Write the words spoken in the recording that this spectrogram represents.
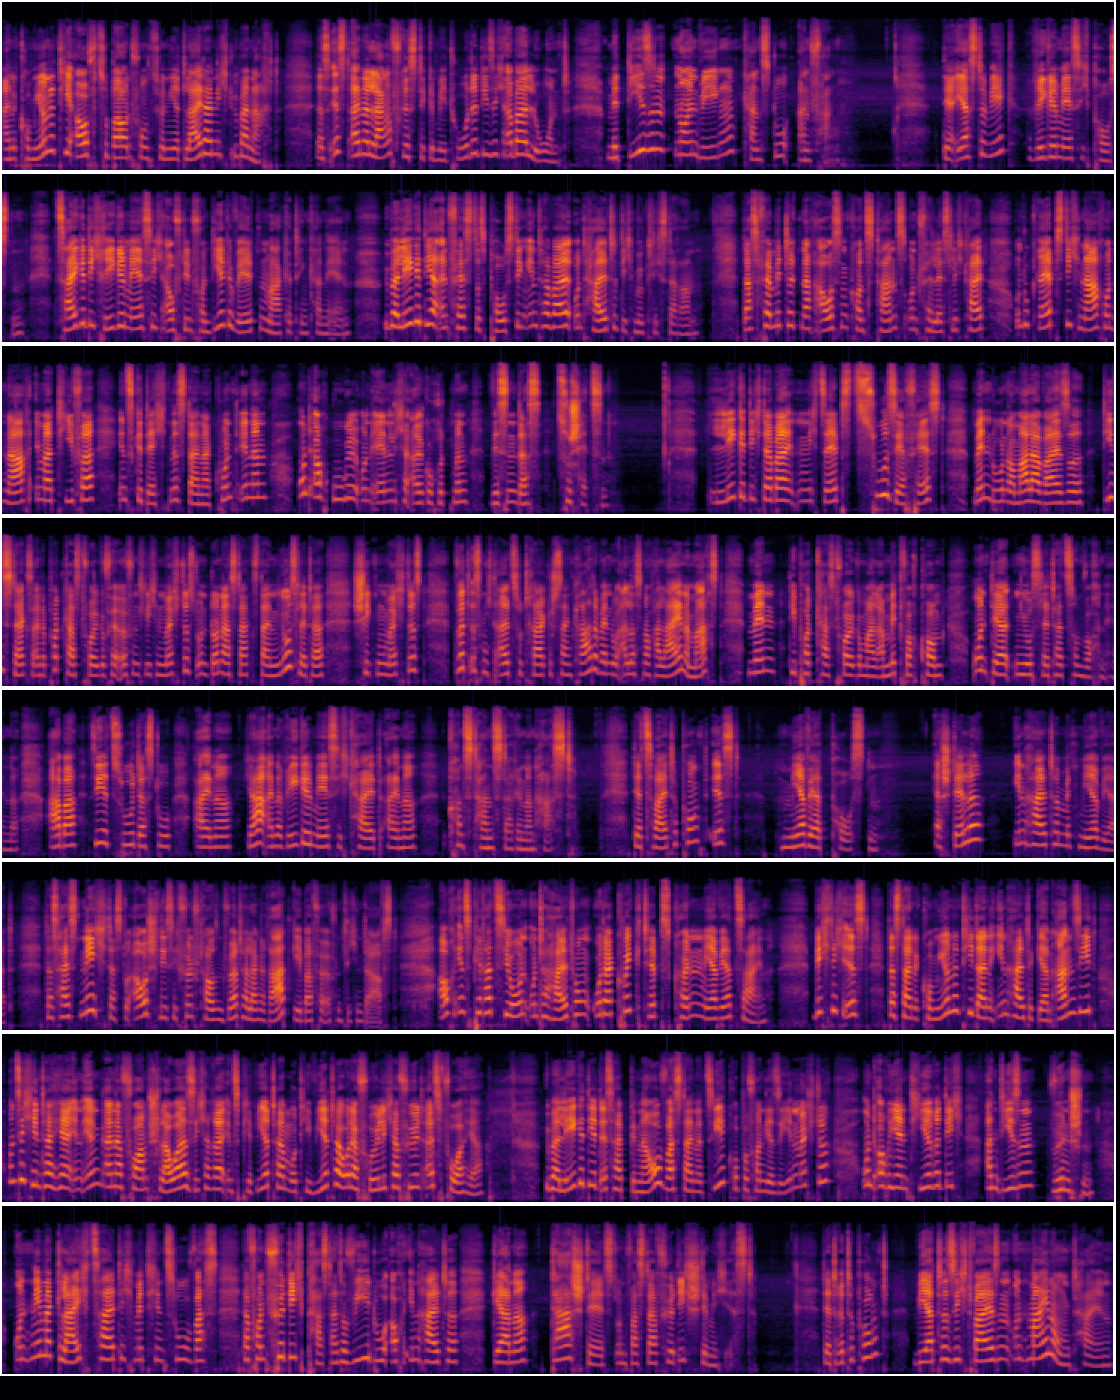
Eine Community aufzubauen funktioniert leider nicht über Nacht. Es ist eine langfristige Methode, die sich aber lohnt. Mit diesen neuen Wegen kannst du anfangen. Der erste Weg, regelmäßig posten. Zeige dich regelmäßig auf den von dir gewählten Marketingkanälen. Überlege dir ein festes Posting-Intervall und halte dich möglichst daran. Das vermittelt nach außen Konstanz und Verlässlichkeit und du gräbst dich nach und nach immer tiefer ins Gedächtnis deiner Kundinnen und auch Google und ähnliche Algorithmen wissen das zu schätzen. Lege dich dabei nicht selbst zu sehr fest, wenn du normalerweise dienstags eine Podcast-Folge veröffentlichen möchtest und donnerstags deinen Newsletter schicken möchtest, wird es nicht allzu tragisch sein, gerade wenn du alles noch alleine machst, wenn die Podcast-Folge mal am Mittwoch kommt und der Newsletter zum Wochenende. Aber siehe zu, dass du eine, ja, eine Regelmäßigkeit, eine Konstanz darinnen hast. Der zweite Punkt ist Mehrwert posten. Erstelle Inhalte mit Mehrwert. Das heißt nicht, dass du ausschließlich 5000 Wörter lange Ratgeber veröffentlichen darfst. Auch Inspiration, Unterhaltung oder Quick-Tipps können Mehrwert sein. Wichtig ist, dass deine Community deine Inhalte gern ansieht und sich hinterher in irgendeiner Form schlauer, sicherer, inspirierter, motivierter oder fröhlicher fühlt als vorher. Überlege dir deshalb genau, was deine Zielgruppe von dir sehen möchte und orientiere dich an diesen Wünschen. Und nehme gleichzeitig mit hinzu, was davon für dich passt, also wie du auch Inhalte gerne darstellst und was da für dich stimmig ist. Der dritte Punkt, Werte, Sichtweisen und Meinungen teilen.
